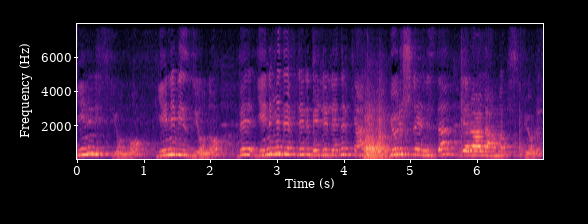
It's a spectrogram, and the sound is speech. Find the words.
yeni misyonu, yeni vizyonu ve yeni hedefleri belirlenirken görüşlerinizden yararlanmak istiyoruz.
